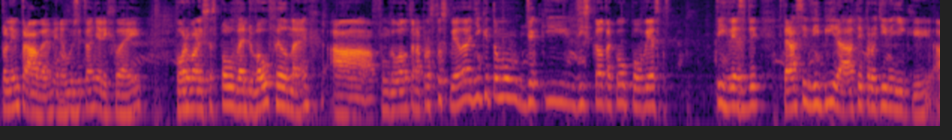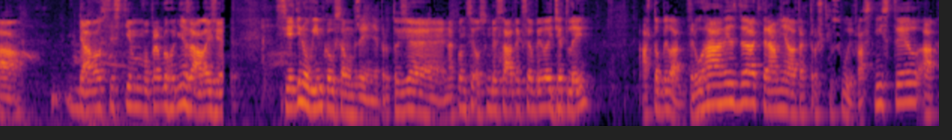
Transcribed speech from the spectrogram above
plným právem, je neuvěřitelně rychlej. Porvali se spolu ve dvou filmech a fungovalo to naprosto skvěle a díky tomu Jackie získal takovou pověst ty hvězdy, která si vybírá ty protivníky a dával si s tím opravdu hodně záležet. S jedinou výjimkou samozřejmě, protože na konci 80. se objevil Jet Li a to byla druhá hvězda, která měla tak trošku svůj vlastní styl a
